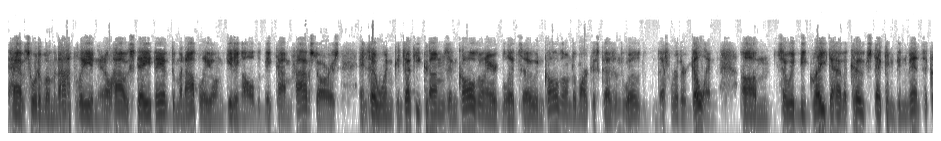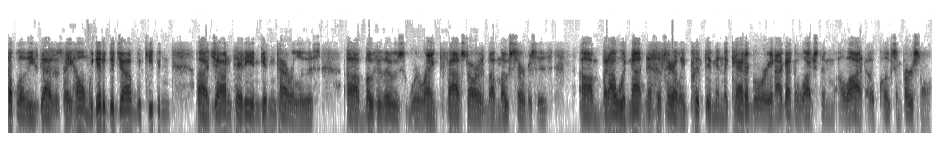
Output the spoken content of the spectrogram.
have sort of a monopoly, and Ohio State they have the monopoly on getting all the big time five stars. And so when Kentucky comes and calls on Eric Bledsoe and calls on DeMarcus Cousins, well, that's where they're going. Um, so it'd be great to have a coach that can convince a couple of these guys to stay home. We did a good job with keeping uh, John Petty and getting Kira Lewis. Uh, both of those were ranked five stars by most services. Um, but I would not necessarily put them in the category, and I got to watch them a lot up close and personal.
